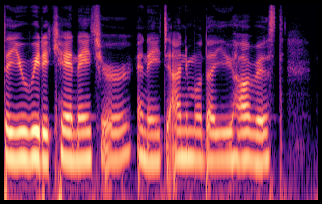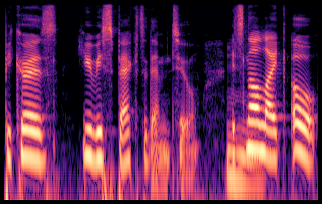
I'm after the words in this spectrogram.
that you really care nature and each animal that you harvest because you respect them too. It's not Mhm. like oh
